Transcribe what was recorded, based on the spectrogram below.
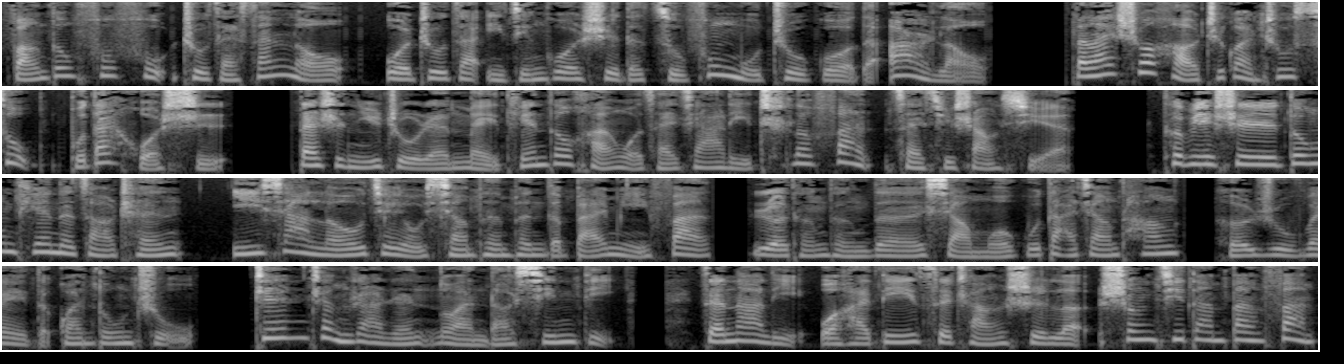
房东夫妇住在三楼，我住在已经过世的祖父母住过的二楼。本来说好只管住宿不带伙食，但是女主人每天都喊我在家里吃了饭再去上学。特别是冬天的早晨，一下楼就有香喷喷的白米饭、热腾腾的小蘑菇大酱汤和入味的关东煮。真正让人暖到心底，在那里我还第一次尝试了生鸡蛋拌饭。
